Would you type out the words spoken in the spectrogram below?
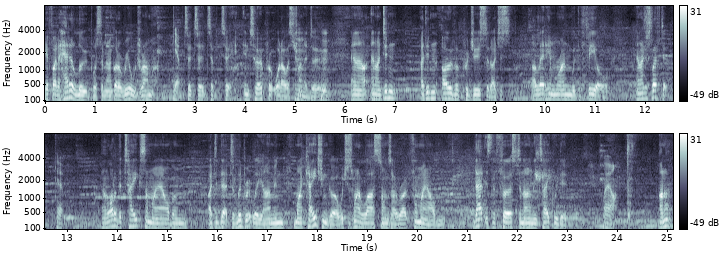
if I'd had a loop or something, I got a real drummer Yep. to, to, to, to interpret what I was trying to do, and I, and I didn't I didn't overproduce it. I just I let him run with the feel, and I just left it. Yeah. And a lot of the takes on my album, I did that deliberately. I mean, my Cajun Girl, which is one of the last songs I wrote for my album, that is the first and only take we did. Wow. I know.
